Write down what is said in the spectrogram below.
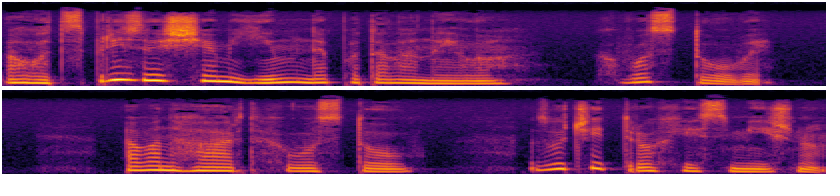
А от з прізвищем їм не поталанило хвостове. Авангард хвостов. Звучить трохи смішно.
